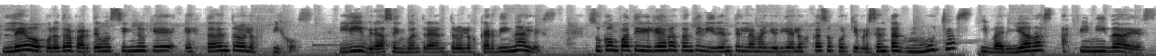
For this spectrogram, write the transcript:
Leo, por otra parte, es un signo que está dentro de los fijos. Libra se encuentra dentro de los cardinales. Su compatibilidad es bastante evidente en la mayoría de los casos porque presentan muchas y variadas afinidades.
